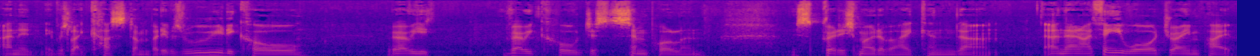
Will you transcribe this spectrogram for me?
and it, it was like custom, but it was really cool, very, very cool, just simple, and this British motorbike, and um, and then I think he wore drain pipe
